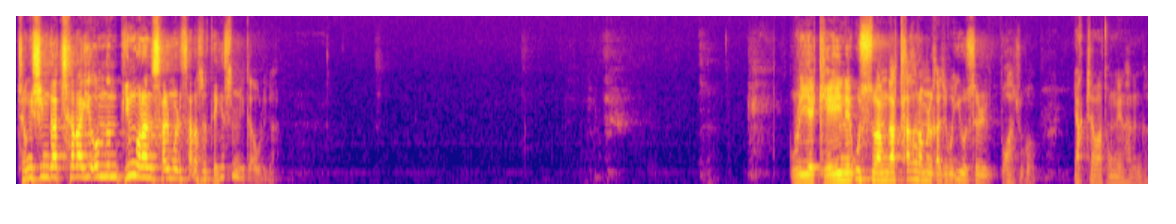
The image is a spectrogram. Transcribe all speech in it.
정신과 철학이 없는 빈곤한 삶을 살아서 되겠습니까, 우리가? 우리의 개인의 우수함과 탁월함을 가지고 이웃을 도와주고 약자와 동행하는 것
